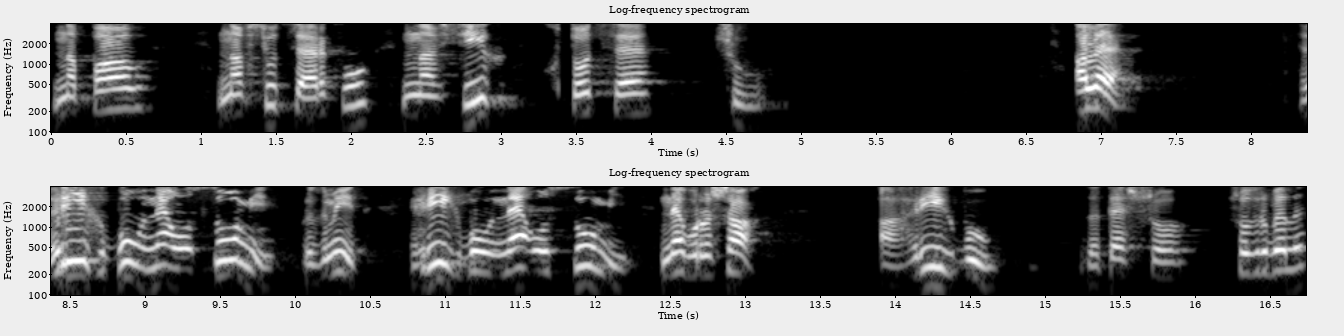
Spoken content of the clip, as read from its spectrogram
напав на всю церкву, на всіх, хто це чув. Але гріх був не у сумі, розумієте? Гріх був не у сумі, не в грошах, а гріх був за те, що що зробили?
